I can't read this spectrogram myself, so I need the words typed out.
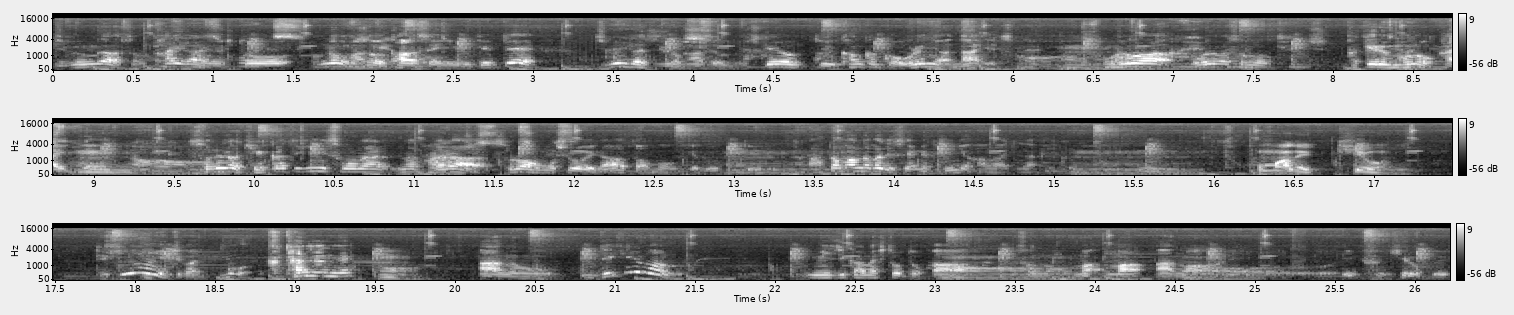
自分がその海外の人のその感性に向けて自分たちの感性をぶつけようっていう感覚は俺にはないですね、俺は俺はその書けるものを書いて、それが結果的にそうななったら、それは面白いなとは思うけどっていう、頭の中で戦略的には考えてない、うん。そこまで器用に器用にっていうか僕単純にね、あのできれば身近な人とかそのままあの広く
